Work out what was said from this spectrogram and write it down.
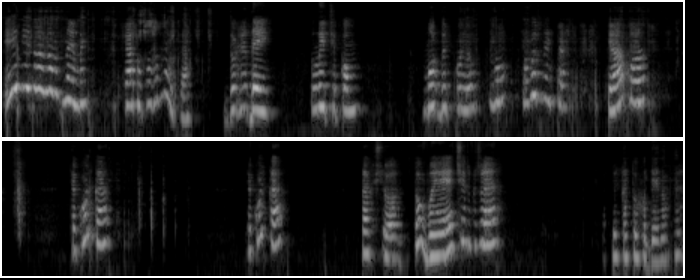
І він разом з ними. Чаку повернувся до людей личиком, мордочкою. Ну, повернися. Чако. Чакулька. Чакулька. Так що, то вечір вже. Яка то година вже?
